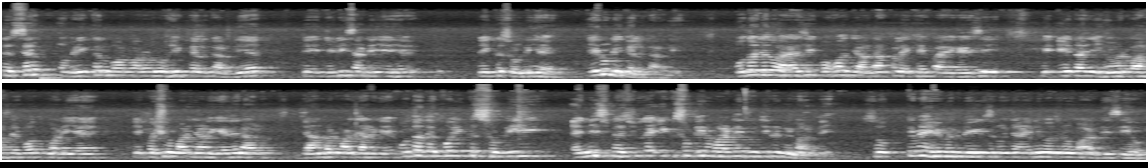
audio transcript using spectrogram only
ਤੇ ਸਿਰਫ ਅਮਰੀਕਨ ਬਾਲ ਨੂੰ ਹੀ ਕਿਲ ਕਰਦੀ ਹੈ ਤੇ ਜਿਹੜੀ ਸਾਡੀ ਇਹ ਇੱਕ ਸੁੰਡੀ ਹੈ, ਇਹਨੂੰ ਨਹੀਂ ਕਿਲ ਕਰਦੀ। ਉਦੋਂ ਜਦੋਂ ਆਇਆ ਸੀ, ਬਹੁਤ ਜ਼ਿਆਦਾ ਭੁਲੇਖੇ ਪਾਏ ਗਏ ਸੀ ਕਿ ਇਹ ਤਾਂ ਜੀ ਹਿਊਮਨ ਵਾਸਤੇ ਬਹੁਤ ਮਾੜੀ ਹੈ ਇਹ ਪਸ਼ੂ ਮਰ ਜਾਣਗੇ ਇਹਦੇ ਨਾਲ, ਜਾਨਵਰ ਮਰ ਜਾਣਗੇ। ਉਹ ਤਾਂ ਦੇਖੋ, ਇੱਕ ਸੁੰਡੀ ਇੰਨੀ ਸਪੈਸੀਫਿਕ ਹੈ, ਇੱਕ ਸੁੰਡੀ ਨੂੰ ਮਾਰਦੀ, ਦੂਜੀ ਨੂੰ ਨਹੀਂ ਮਾਰਦੀ। ਸੋ ਕਿਵੇਂ ਹਿਊਮਨ ਬੀਇੰਗਸ ਨੂੰ ਜਾਂ ਇਹਨੂੰ ਉਹਨੂੰ ਮਾਰਦੀ ਸੀ ਉਹ?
